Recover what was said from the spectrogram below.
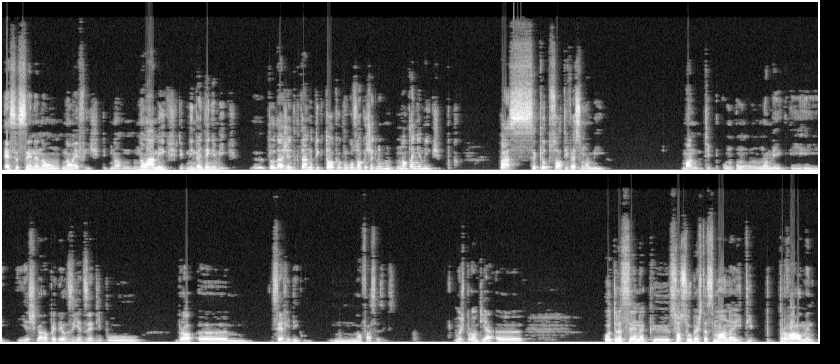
essa cena não, não é fixe. Tipo, não, não há amigos, tipo, ninguém tem amigos. Uh, toda a gente que está no TikTok, a conclusão que eu chego, não, não tem amigos. Pá, se aquele pessoal tivesse um amigo, mano, tipo, um, um, um amigo e, e, ia chegar ao pé deles e ia dizer, tipo, bro, uh, isso é ridículo. Não, não faças isso. Mas pronto, já. Uh, outra cena que só soube esta semana e tipo, provavelmente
